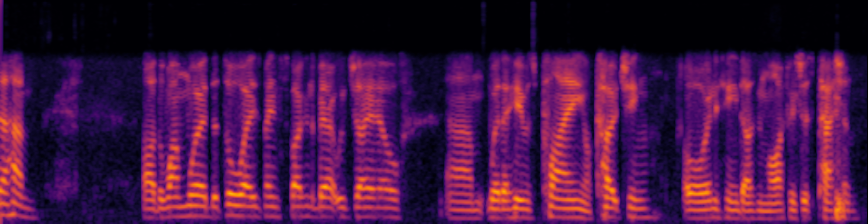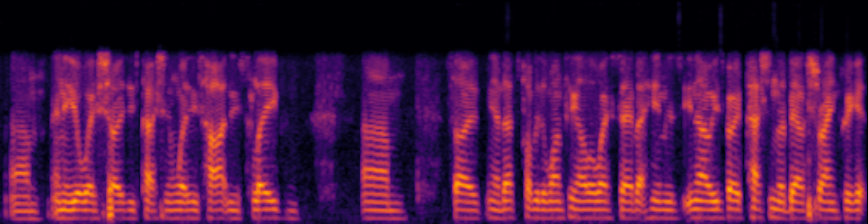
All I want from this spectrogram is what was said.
um, oh, the one word that's always been spoken about with JL, um, whether he was playing or coaching, or anything he does in life is just passion. Um, and he always shows his passion, wears his heart in his sleeve. And, um, so, you know, that's probably the one thing I'll always say about him is, you know, he's very passionate about Australian cricket.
